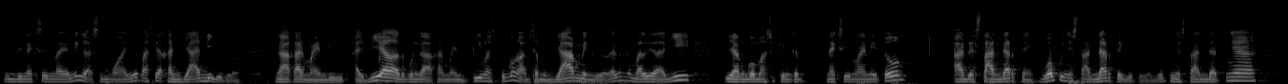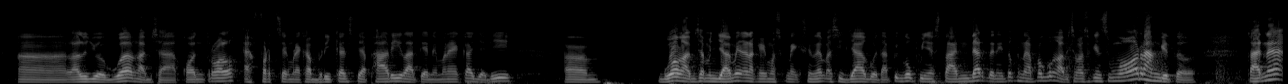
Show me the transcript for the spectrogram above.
di next in line ini nggak semuanya pasti akan jadi gitu loh. Nggak akan main di IBL ataupun nggak akan main di timnas itu gue nggak bisa menjamin gitu kan. Kembali lagi yang gue masukin ke next in line itu ada standarnya. Gue punya standarnya gitu loh. Gue punya standarnya uh, lalu juga gue nggak bisa kontrol efforts yang mereka berikan setiap hari latihannya mereka. Jadi um, gue nggak bisa menjamin anak yang masuk next line pasti jago. Tapi gue punya standar dan itu kenapa gue nggak bisa masukin semua orang gitu. Karena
